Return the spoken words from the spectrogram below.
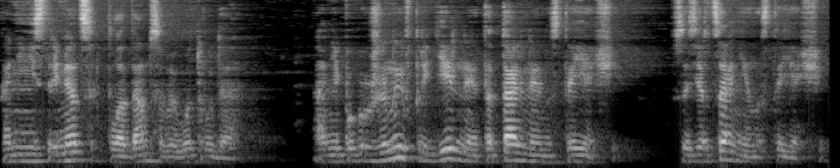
Они не стремятся к плодам своего труда. Они погружены в предельное, тотальное настоящее, в созерцание настоящего.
